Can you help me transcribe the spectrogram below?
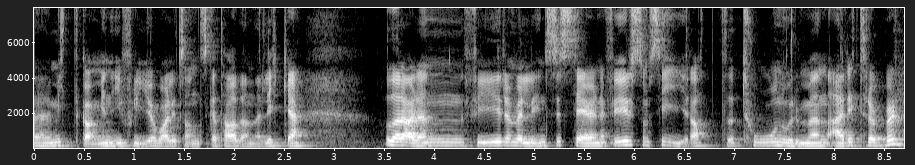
eh, midtgangen i flyet og bare litt sånn Skal jeg ta den eller ikke? Og der er det en fyr, en veldig insisterende fyr, som sier at to nordmenn er i trøbbel.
